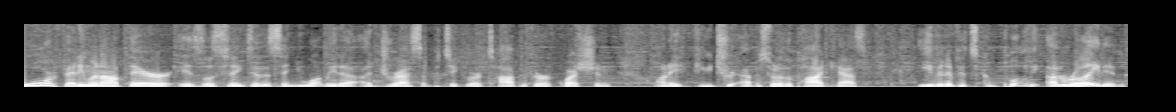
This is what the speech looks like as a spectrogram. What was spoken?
Or if anyone out there is listening to this and you want me to address a particular topic or question on a future episode of the podcast, even if it's completely unrelated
